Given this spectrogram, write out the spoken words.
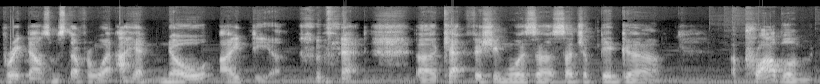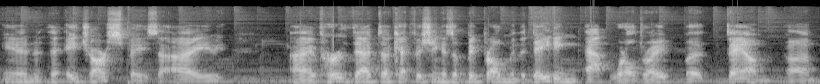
break down some stuff or what? I had no idea that uh, catfishing was uh, such a big uh, a problem in the HR space. I I've heard that uh, catfishing is a big problem in the dating app world, right? But damn, um,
